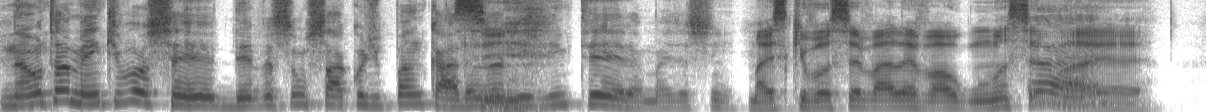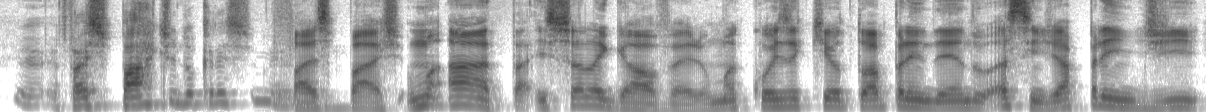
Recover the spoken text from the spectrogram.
Não também que você deva ser um saco de pancadas Sim. a vida inteira, mas assim... Mas que você vai levar alguma, você é, vai, é. Faz parte do crescimento. Faz parte. Uma, ah, tá, isso é legal, velho. Uma coisa que eu tô aprendendo, assim, já aprendi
